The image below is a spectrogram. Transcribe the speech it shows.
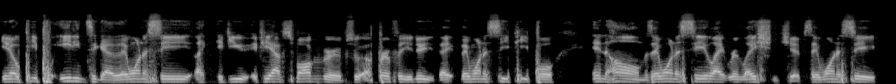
you know, people eating together. They want to see, like, if you, if you have small groups, perfectly you do, they, they want to see people in homes. They want to see like relationships. They want to see,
